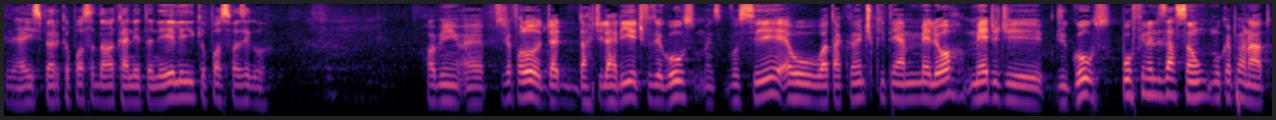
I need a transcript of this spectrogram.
Né? Espero que eu possa dar uma caneta nele e que eu possa fazer gol. Robinho, é, você já falou de, da artilharia, de fazer gols, mas você é o atacante que tem a melhor média de, de gols por finalização no campeonato.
